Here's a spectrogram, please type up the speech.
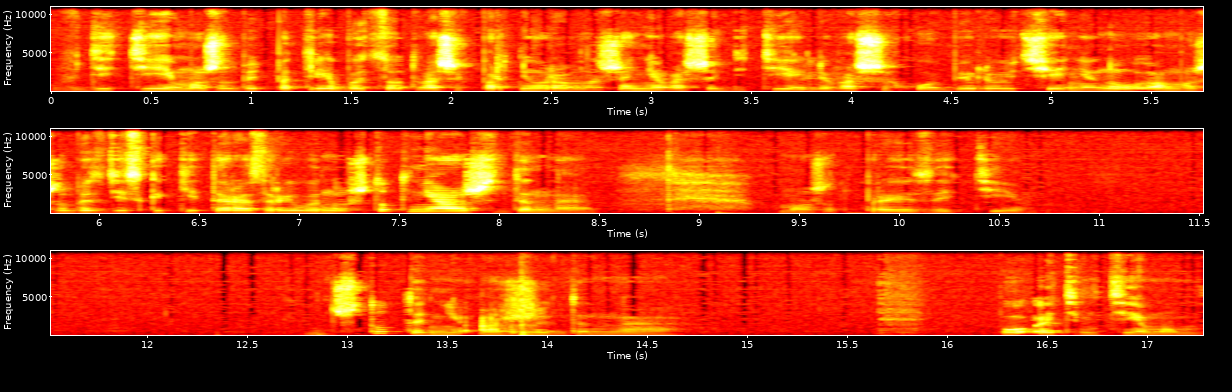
в детей. Может быть, потребуется от ваших партнеров вложения ваших детей, или ваших хобби, или учения. Ну, а может быть, здесь какие-то разрывы. Ну, что-то неожиданное может произойти. Что-то неожиданное по этим темам.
